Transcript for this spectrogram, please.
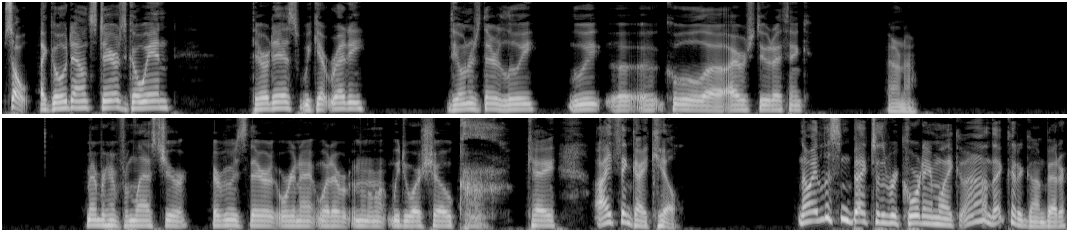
So I go downstairs, go in. There it is. We get ready. The owner's there, Louis. Louis, uh, uh, cool uh, Irish dude, I think. I don't know. Remember him from last year? Everyone's there, organize whatever. We do our show. okay. I think I kill. Now I listened back to the recording. I'm like, oh, that could have gone better.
